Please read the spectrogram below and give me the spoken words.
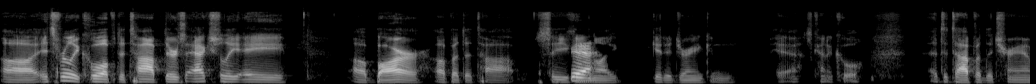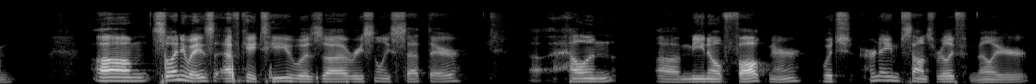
Uh, it's really cool up at the top. There's actually a a bar up at the top, so you can Yeah. like get a drink, and yeah, it's kind of cool at the top of the tram. Um, so, anyways, FKT was uh, recently set there. Uh, Helen uh, Mino Faulkner, which her name sounds really familiar.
